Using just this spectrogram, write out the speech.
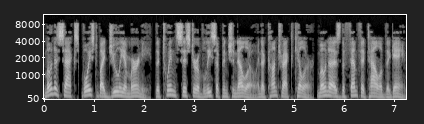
Mona Sax voiced by Julia Murney, the twin sister of Lisa Punchinello and a contract killer, Mona is the femme fatale of the game.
